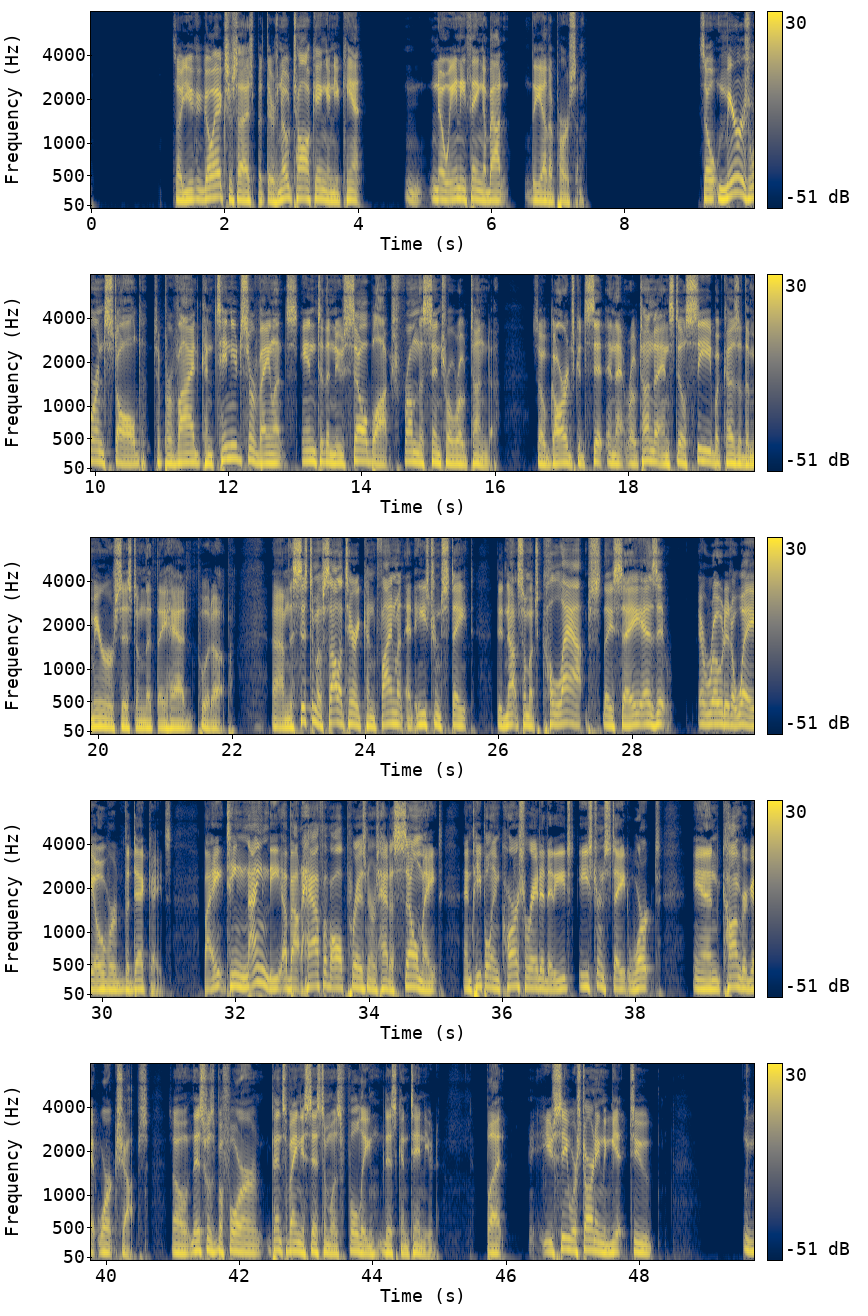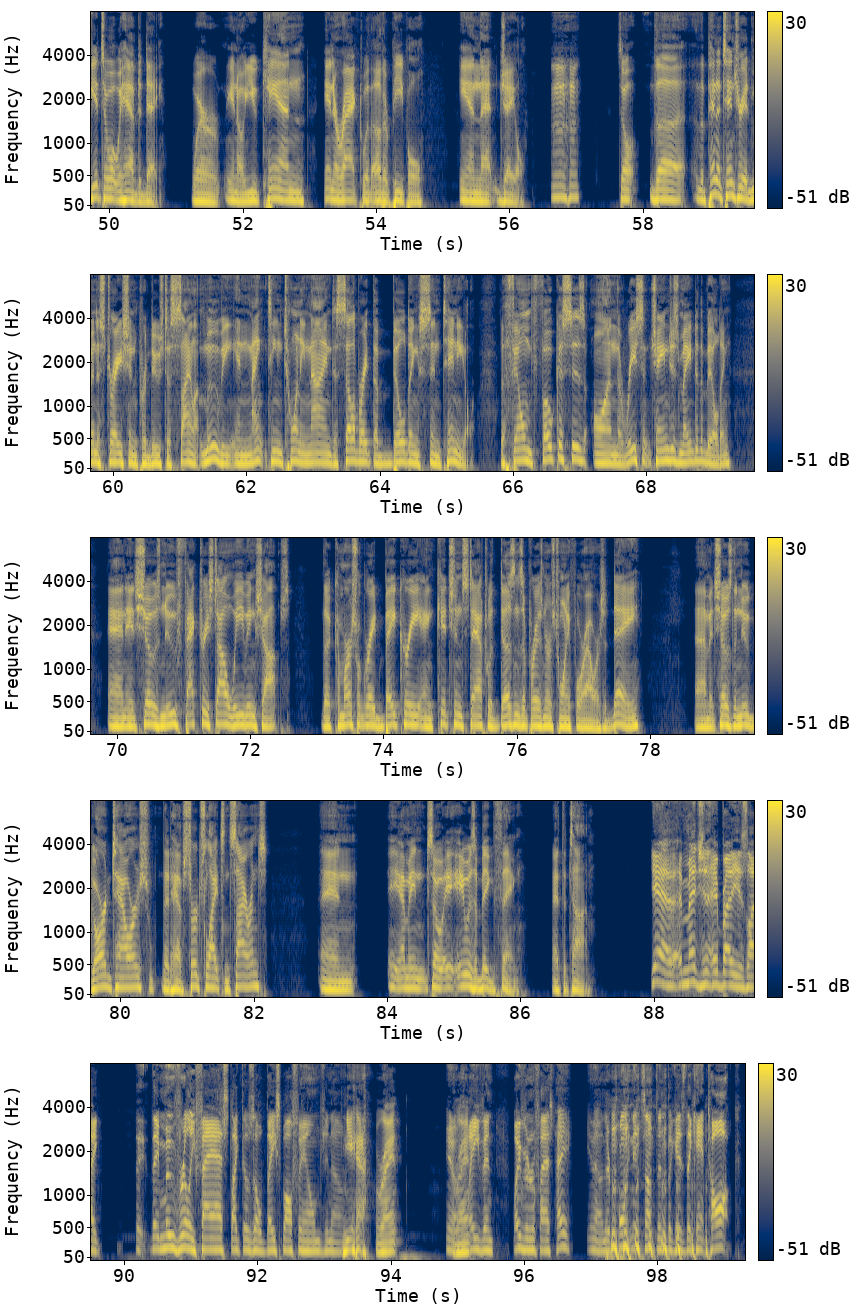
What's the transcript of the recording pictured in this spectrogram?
So you could go exercise, but there's no talking and you can't know anything about the other person. So mirrors were installed to provide continued surveillance into the new cell blocks from the central rotunda. So guards could sit in that rotunda and still see because of the mirror system that they had put up. Um, the system of solitary confinement at Eastern State did not so much collapse, they say, as it eroded away over the decades. By 1890, about half of all prisoners had a cellmate, and people incarcerated at each Eastern State worked in congregate workshops. So this was before Pennsylvania system was fully discontinued. But you see, we're starting to get to get to what we have today, where you know you can interact with other people in that jail. Mm-hmm. So the the penitentiary administration produced a silent movie in 1929 to celebrate the building's centennial. The film focuses on the recent changes made to the building, and it shows new factory style weaving shops, the commercial grade bakery and kitchen staffed with dozens of prisoners 24 hours a day. Um, it shows the new guard towers that have searchlights and sirens, and I mean, so it, it was a big thing at the time. Yeah, imagine everybody is like they, they move really fast, like those old baseball films, you know. Yeah, right. You know, Right. waving, waving real fast. Hey, you know, they're pointing at something because they can't talk.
